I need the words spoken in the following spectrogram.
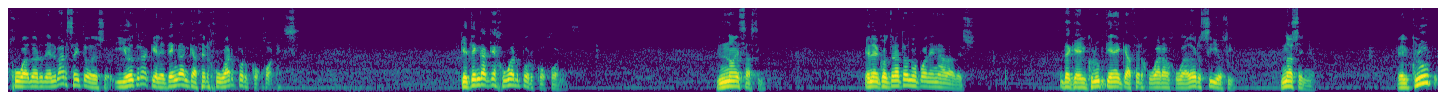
jugador del Barça y todo eso. Y otra que le tengan que hacer jugar por cojones. Que tenga que jugar por cojones. No es así. En el contrato no pone nada de eso. De que el club tiene que hacer jugar al jugador sí o sí. No, señor. El club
